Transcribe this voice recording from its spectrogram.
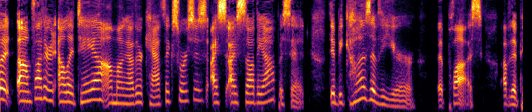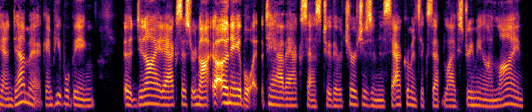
But um, Father in Aleteia, among other Catholic sources, I, I saw the opposite. That because of the year uh, plus of the pandemic and people being uh, denied access or not uh, unable to have access to their churches and the sacraments except live streaming online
